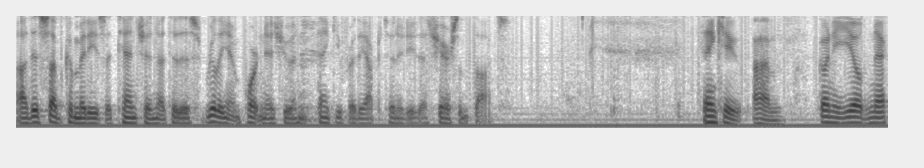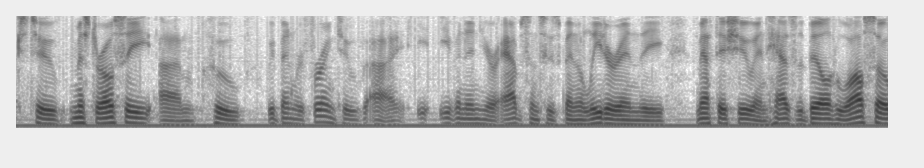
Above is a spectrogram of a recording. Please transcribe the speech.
uh, this subcommittee's attention uh, to this really important issue, and thank you for the opportunity to share some thoughts. Thank you. I'm going to yield next to Mr. Ose, um, who we've been referring to, uh, e- even in your absence, who's been a leader in the meth issue and has the bill, who also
